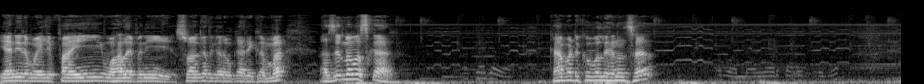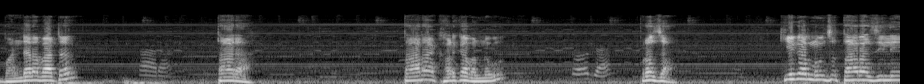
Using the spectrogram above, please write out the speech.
यहाँनिर मैले पाएँ। उहाँलाई पनि स्वागत गरौँ कार्यक्रममा। हजुर नमस्कार। कहाँबाट को बोल्दै हुनुहुन्छ भण्डाराबाट? तारा। तारा। खड्का भन्नुभयो? प्रजा। के गर्नुहुन्छ ताराजीले?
